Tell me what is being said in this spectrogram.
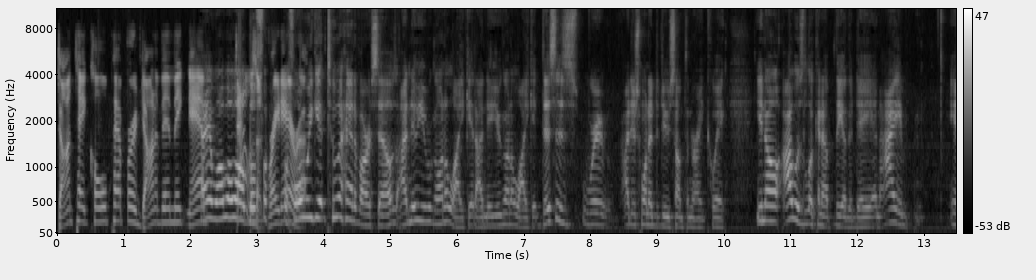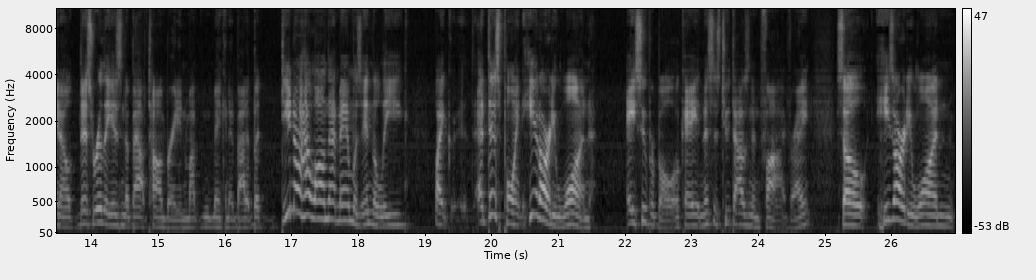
Daunte Culpepper, Donovan McNabb. Hey, whoa, whoa, whoa! That was before, a great era. before we get too ahead of ourselves, I knew you were going to like it. I knew you were going to like it. This is where I just wanted to do something right quick. You know, I was looking up the other day, and I, you know, this really isn't about Tom Brady. Not making it about it, but do you know how long that man was in the league? Like at this point, he had already won a Super Bowl. Okay, and this is 2005, right? So he's already won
